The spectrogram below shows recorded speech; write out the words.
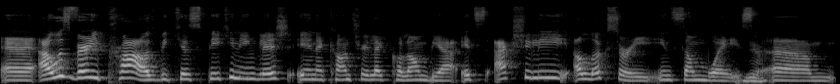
Uh, I was very proud because speaking English in a country like Colombia, it's actually a luxury in some ways. Um,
